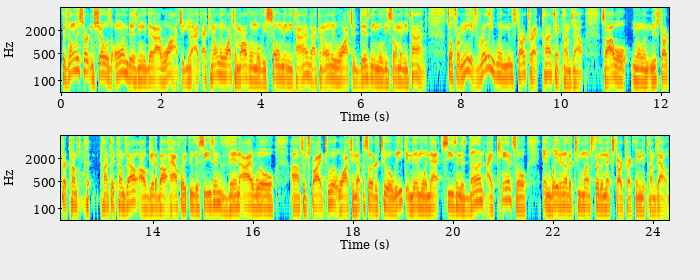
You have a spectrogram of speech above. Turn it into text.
there's only certain shows on Disney that I watch. You know, I, I, can only watch a Marvel movie so many times. I can only watch a Disney movie so many times. So for me, it's really when new Star Trek content comes out. So I will, you know, when new Star Trek comes content comes out, I'll get about halfway through the season. Then I will uh, subscribe to it, watch an episode or two a week, and then when that season is done, I cancel and wait another two months for the next Star Trek thing to comes out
